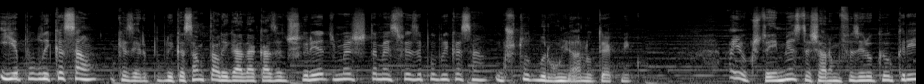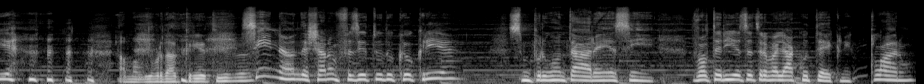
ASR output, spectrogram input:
e a publicação. Quer dizer, a publicação que está ligada à Casa dos Segredos, mas também se fez a publicação. Gostou de mergulhar no técnico? Ah, eu gostei imenso, deixaram-me fazer o que eu queria. Há uma liberdade criativa? Sim, não, deixaram-me fazer tudo o que eu queria. Se me perguntarem assim, voltarias a trabalhar com o técnico? Claro.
